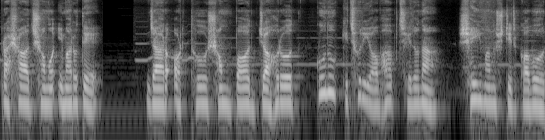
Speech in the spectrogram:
প্রাসাদ সম ইমারতে যার অর্থ সম্পদ, জহরত কোনো কিছুরই অভাব ছিল না, সেই মানুষটির কবর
